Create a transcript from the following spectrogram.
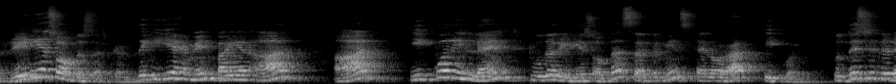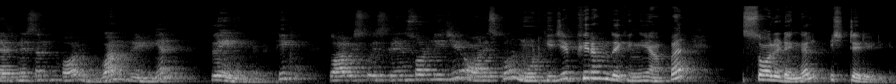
radius of the circle देखिए, ये है main by an arc arc equal in length to the radius of the circle means L और आर इक्वल तो this is the definition for one radian plane angle ठीक है? तो आप इसको स्क्रीनशॉट लीजिए और इसको नोट कीजिए, फिर हम देखेंगे यहाँ पर सॉलिड एंगल स्टेरेडियन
